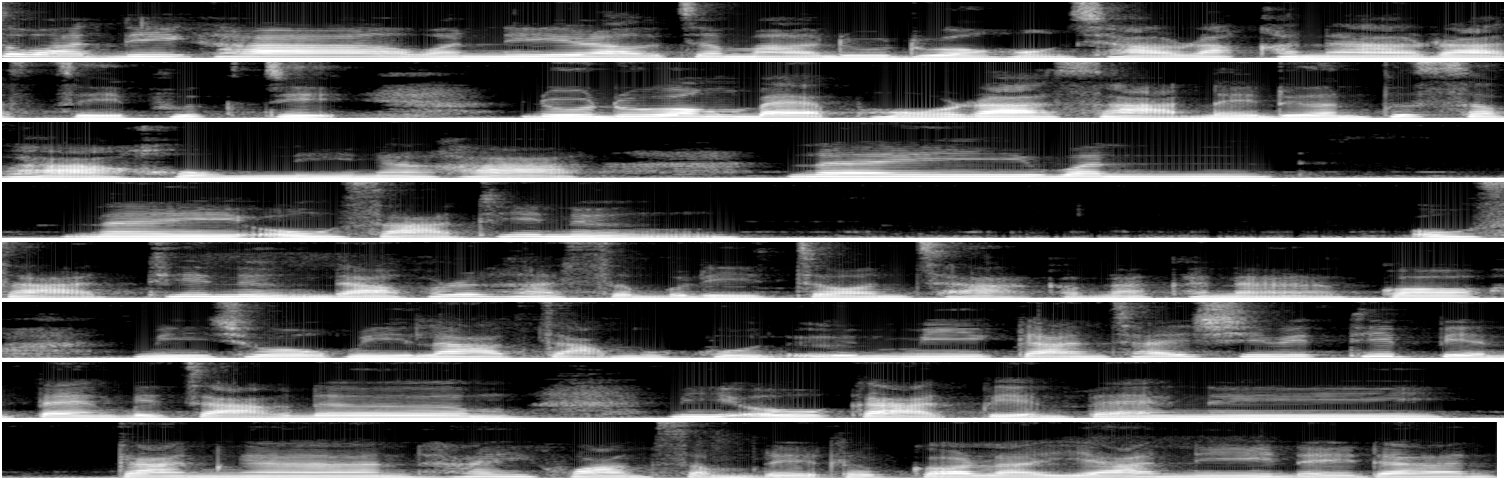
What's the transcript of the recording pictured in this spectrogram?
สวัสดีค่ะ วันนี้เราจะมาดูดวงของชาวลัคนาราศีพฤศจิ ดูดวงแบบโหราศาสตร์ในเดือนพฤษภาคมนี้นะคะ ในวันในองศาที่หนึ่งองศาที่หนึ่งดาวพฤหัสบดีจรฉากกับลัคนา ก็มีโชคมีลาบจากบุคคลอื่น มีการใช้ชีวิตที่เปลี่ยนแปลงไปจากเดิม มีโอกาสเปลี่ยนแปลงใน การงานให้ความสำเร็จแล้วก็ระยะนี้ในด้าน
